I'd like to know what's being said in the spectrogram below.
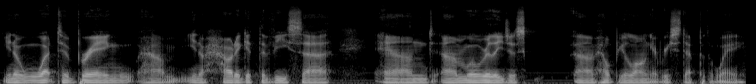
you know what to bring, um, you know how to get the visa, and um, we'll really just uh, help you along every step of the way.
